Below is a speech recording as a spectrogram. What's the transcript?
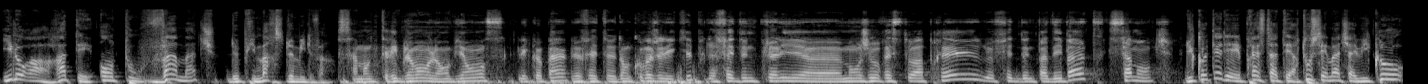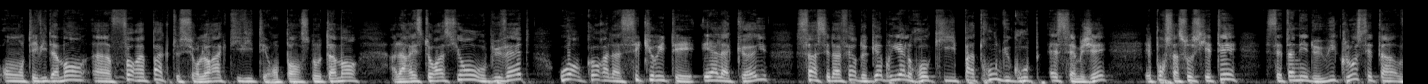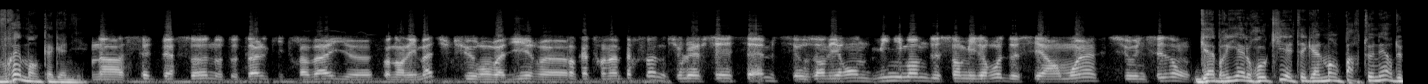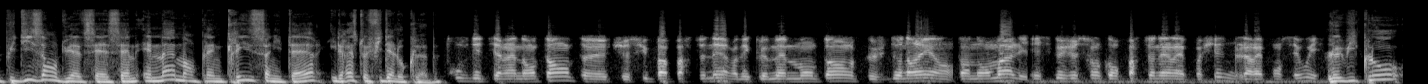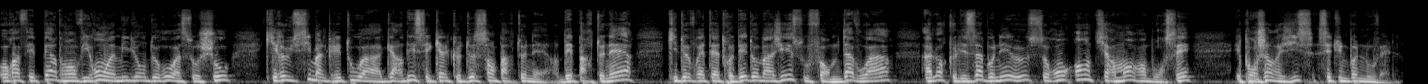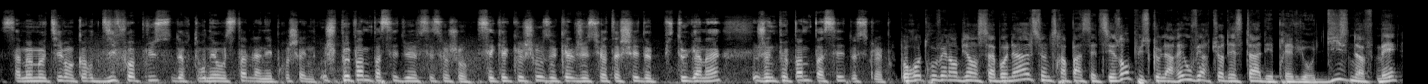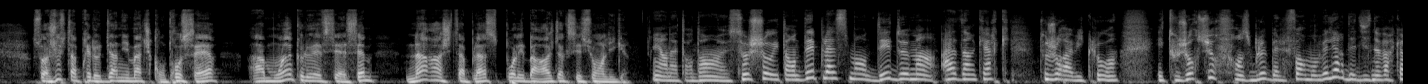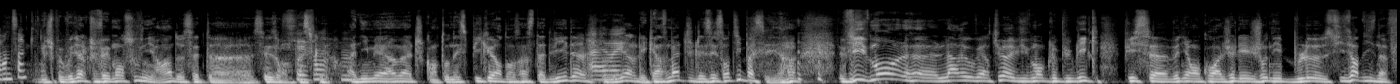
Il aura raté en tout 20 matchs depuis mars 2020. Ça manque terriblement l'ambiance, les copains, le fait d'encourager l'équipe, le fait de ne plus aller euh, manger au resto après, le fait de ne pas débattre, ça manque. Du côté des prestataires, tous ces matchs à huis clos ont évidemment un fort impact sur leur activité. On pense notamment à la restauration, aux buvettes ou encore à la sécurité et à l'accueil. Ça, c'est l'affaire de Gabriel Rocky, patron du groupe SMG. Et pour sa société, cette année de huis clos, c'est un vrai manque à gagner. On a sept personnes au total qui travaillent euh, pendant les matchs sur, on va dire, 180 euh, personnes. Sur le FCSM, c'est aux environs minimum de 100 000 euros de CA en moins sur une saison. Gabriel Rocky est également partenaire depuis 10 ans du FCSM et même en pleine crise sanitaire, il reste fidèle au club. Je trouve des terrains d'entente. Euh, je suis pas partenaire avec le même montant que je donnerais en temps normal. Est-ce que je serai encore partenaire l'année prochaine? La réponse est oui. Le huis clos aura fait perdre environ un million d'euros à Sochaux, qui réussit malgré tout à garder ses quelques 200 partenaires. Des partenaires qui devraient être dédommagés sous forme d'avoir, alors que les abonnés, eux, seront entièrement remboursés. Et pour Jean-Régis, c'est une bonne nouvelle. Ça me motive encore dix fois plus de retourner au stade l'année prochaine. Je peux pas me passer du FC Sochaux. C'est quelque chose auquel je suis attaché depuis tout gamin. Je ne peux pas me passer de ce club. Pour retrouver l'ambiance à Bonal, ce ne sera pas cette saison puisque la réouverture des stades est prévue au 19 mai, soit juste après le dernier match contre Auxerre, à moins que le FCSM n'arrache sa place pour les barrages d'accession en Ligue. Et en attendant, euh, Sochaux est en déplacement dès demain à Dunkerque, toujours à huis clos, hein, et toujours sur France Bleu Belfort Montbéliard dès 19h45. Je peux vous dire que je vais m'en souvenir hein, de cette euh, saison, parce que hmm. animer un match quand on est speaker dans un stade vide, je ah peux vous dire les 15 matchs, je les ai sentis passer. Hein. vivement euh, la réouverture et vivement que le public puisse venir encourager les jaunes et bleus. 6h19.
